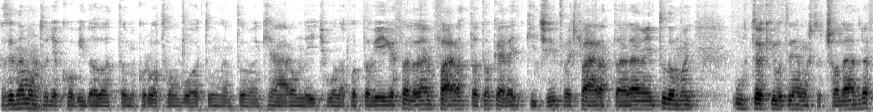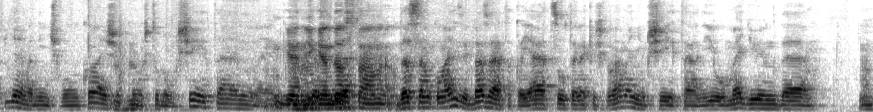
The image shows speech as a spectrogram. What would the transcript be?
Azért nem mondta, hogy a Covid alatt, amikor otthon voltunk, nem tudom, három-négy hónapot a vége fele nem fáradtatok el egy kicsit, vagy fáradtál el, én tudom, hogy úgy tök jó, hogy most a családra figyelj, mert nincs munka, és uh-huh. akkor most tudunk sétálni. Meg igen, igen, de aztán... De aztán, amikor már bezártak a játszóterek, és akkor menjünk sétálni, jó, megyünk, de nem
